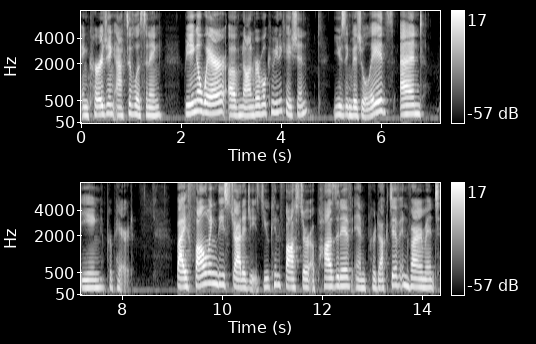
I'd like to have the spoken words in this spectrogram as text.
encouraging active listening, being aware of nonverbal communication, using visual aids, and being prepared. By following these strategies, you can foster a positive and productive environment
